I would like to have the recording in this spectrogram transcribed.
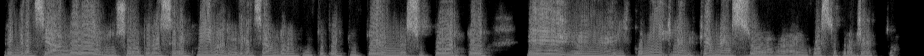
ringraziandolo non solo per essere qui, ma ringraziandolo appunto per tutto il supporto e, e il commitment che ha messo uh, in questo progetto.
